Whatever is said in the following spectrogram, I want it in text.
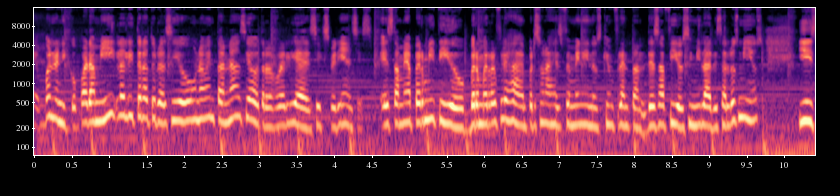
Eh, bueno, Nico, para mí la literatura ha sido una ventana hacia otras realidades y experiencias. Esta me ha permitido verme reflejada en personajes femeninos que enfrentan desafíos similares a los míos y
